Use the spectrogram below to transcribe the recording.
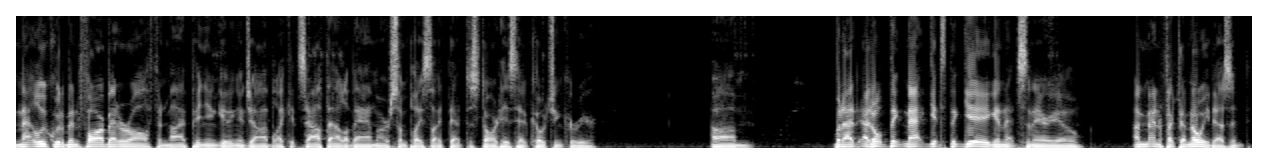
Matt Luke would have been far better off, in my opinion, getting a job like at South Alabama or someplace like that to start his head coaching career. Um, but I, I don't think Matt gets the gig in that scenario. I mean, in fact, I know he doesn't.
